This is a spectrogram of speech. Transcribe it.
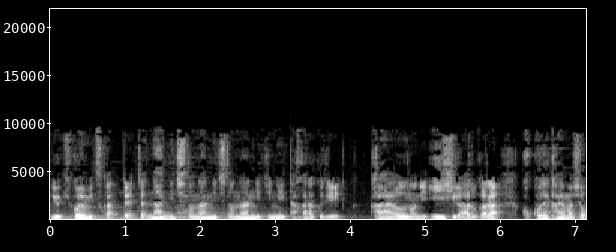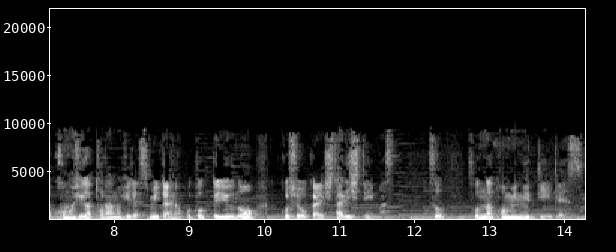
有機暦使って、じゃあ何日と何日と何日に宝くじ買うのにいい日があるから、ここで買いましょう。この日が虎の日です。みたいなことっていうのをご紹介したりしています。そ、そんなコミュニティです。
